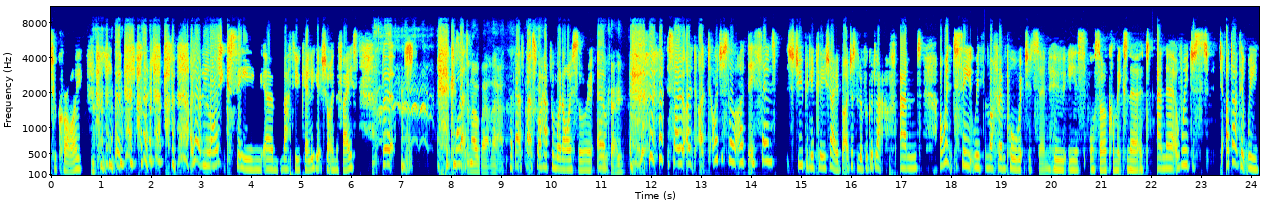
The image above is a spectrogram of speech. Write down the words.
to cry. I don't like seeing um, Matthew Kelly get shot in the face, but because I that's don't know about that. that's that's what happened when I saw it. Um, okay. so I, I, I just love. I, it sounds stupidly cliche, but I just love a good laugh. And I went to see it with my friend Paul Richardson, who is also a comics nerd, and uh, we just. I don't think we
